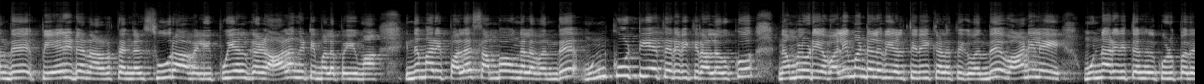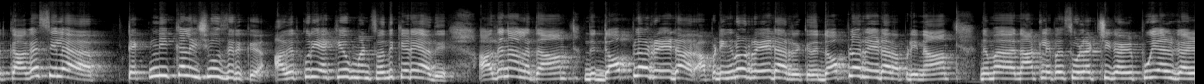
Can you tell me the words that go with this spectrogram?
வந்து பேரிடர் அனர்த்தங்கள் சூறாவளி புயல்கள் ஆலங்கட்டி மழை பெய்யுமா? இந்த மாதிரி பல சம்பவங்களை வந்து முன்கூட்டியே தெரிவிக்கிற அளவுக்கு நம்மளுடைய வளிமண்டலவியல் திணைக்களத்துக்கு வந்து வானிலை முன்னறிவித்தல்கள் கொடுப்பதற்காக சில டெக்னிக்கல் இஷ்யூஸ் இருக்கு. அதற்குரிய எக்யூப்மெண்ட்ஸ் வந்து கிடையாது. அதனால தான் இந்த டாப்ளர் ரேடார் அப்படிங்கிற ஒரு ரேடார் இருக்குது டாப்ளர் ரேடார் அப்படின்னா நம்ம நாட்டில் இப்போ சுழற்சிகள் புயல்கள்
